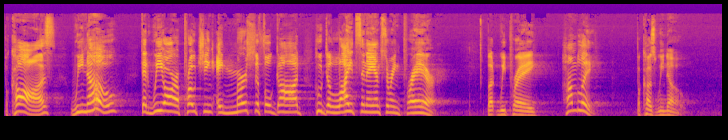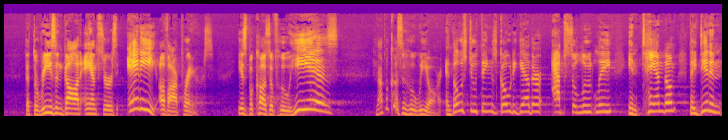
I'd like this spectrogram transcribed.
because we know that we are approaching a merciful God who delights in answering prayer. But we pray humbly because we know that the reason God answers any of our prayers is because of who He is, not because of who we are. And those two things go together absolutely in tandem. They did in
